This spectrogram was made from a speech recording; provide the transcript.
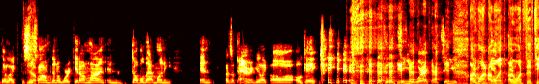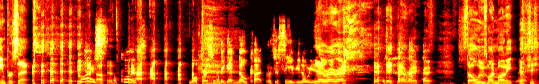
They're like, this Yep. is how I'm gonna work it online and double that money. And as a parent, you're like, oh, okay. let's, see you work. Let's see you. I want, you I want, I want fifteen percent. Of course, of course. Well, first one, they get no cut. Let's just see if you know where you're yeah, doing. right, right. yeah, right, right. Just don't lose my money. You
